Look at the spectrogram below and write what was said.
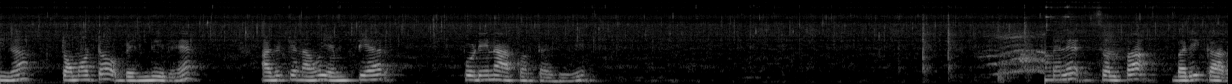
ಈಗ ಟೊಮೊಟೊ ಬೆಂದಿದೆ. ಅದಕ್ಕೆ ನಾವು ಎಂ ಟಿ ಆರ್ ಪುಡಿನ ಹಾಕ್ಕೊತಾ ಇದ್ದೀವಿ ಆಮೇಲೆ ಸ್ವಲ್ಪ ಬರೀ ಖಾರ.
